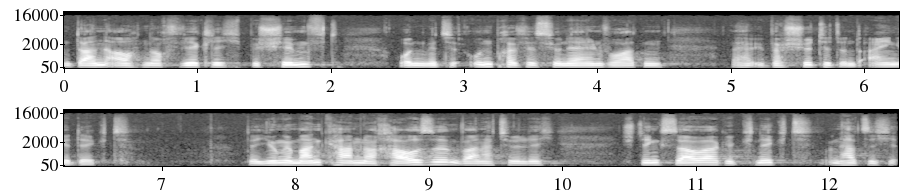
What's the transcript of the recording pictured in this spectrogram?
und dann auch noch wirklich beschimpft und mit unprofessionellen Worten äh, überschüttet und eingedeckt. Der junge Mann kam nach Hause, war natürlich stinksauer, geknickt und hat sich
